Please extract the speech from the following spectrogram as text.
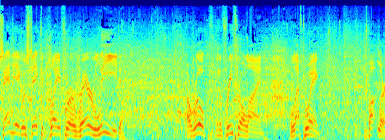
San Diego State can play for a rare lead. Arop from the free throw line. Left wing. Butler.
